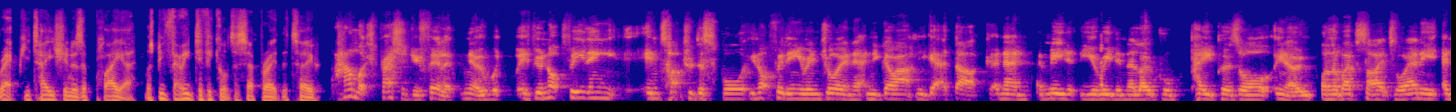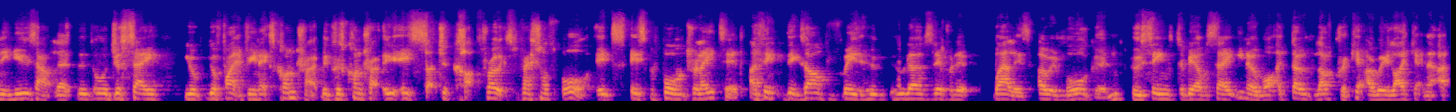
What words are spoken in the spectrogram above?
reputation as a player It must be very difficult to separate the two. How much pressure do you feel it? You know, if you're not feeling in touch with the sport, you're not feeling you're enjoying it, and you go out and you get a duck, and then immediately you read in the local papers or you know on the websites or any any news outlet that will just say you're, you're fighting for your next contract because contract is such a cutthroat. It's professional sport. It's it's performance related. I think the example for me who, who learns to live with it well is Eoin Morgan, who seems to be able to say, you know what, I don't love cricket. I really like it and, I,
